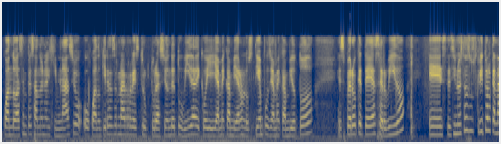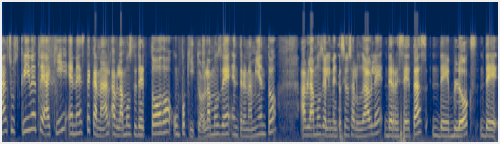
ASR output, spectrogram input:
cuando vas empezando en el gimnasio o cuando quieres hacer una reestructuración de tu vida, de que oye, ya me cambiaron los tiempos, ya me cambió todo. Espero que te haya servido. Este, si no estás suscrito al canal, suscríbete aquí en este canal. Hablamos de todo un poquito. Hablamos de entrenamiento, hablamos de alimentación saludable, de recetas, de blogs, de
